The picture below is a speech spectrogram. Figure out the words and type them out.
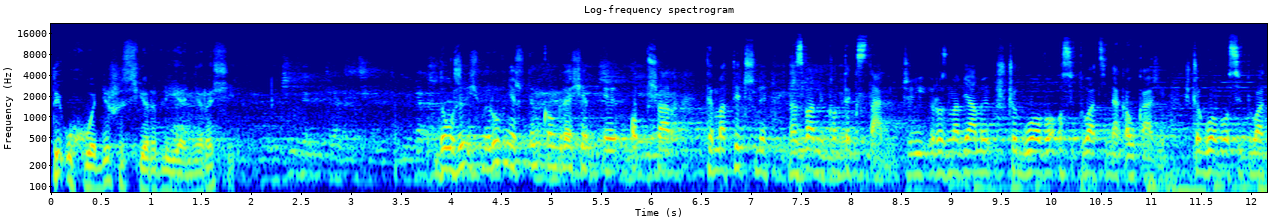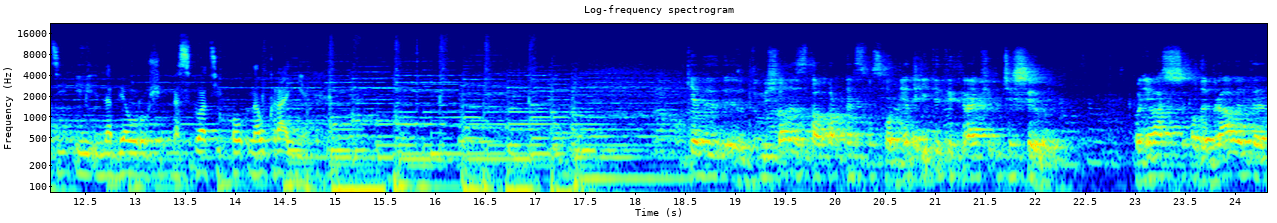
Ty uchodzisz z sfery wpływu Rosji. Dołożyliśmy również w tym kongresie e, obszar tematyczny nazwany kontekstami, czyli rozmawiamy szczegółowo o sytuacji na Kaukazie, szczegółowo o sytuacji na Białorusi, na sytuacji na Ukrainie. Kiedy wymyślone zostało Partnerstwo Wschodnie, elity tych krajów się ucieszyły, ponieważ odebrały ten,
